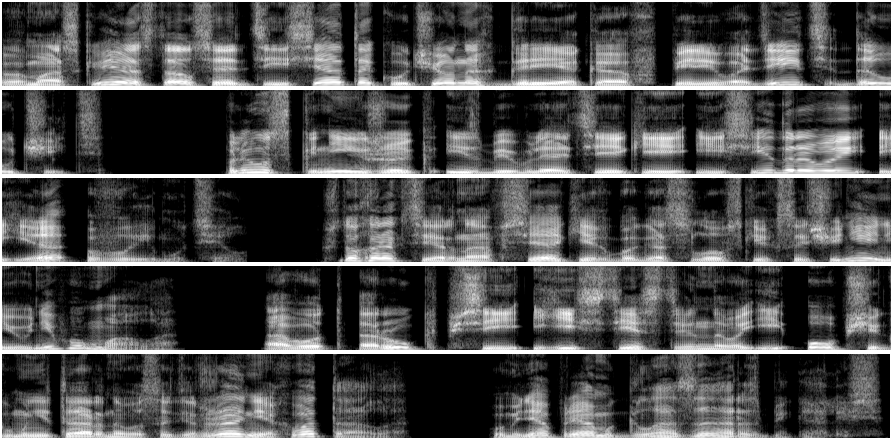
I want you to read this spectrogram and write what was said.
в Москве остался десяток ученых-греков переводить да учить. Плюс книжек из библиотеки Исидоровой я вымутил. Что характерно, всяких богословских сочинений у него мало. А вот рукописей естественного и общегуманитарного содержания хватало. У меня прям глаза разбегались.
